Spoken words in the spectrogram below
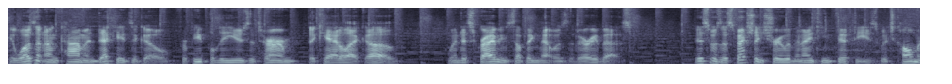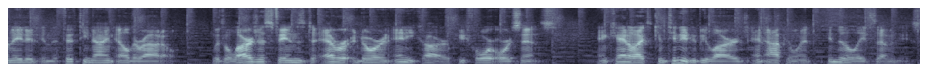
It wasn't uncommon decades ago for people to use the term the Cadillac of when describing something that was the very best. This was especially true in the 1950s, which culminated in the 59 Eldorado, with the largest fins to ever adorn any car before or since, and Cadillacs continued to be large and opulent into the late 70s.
